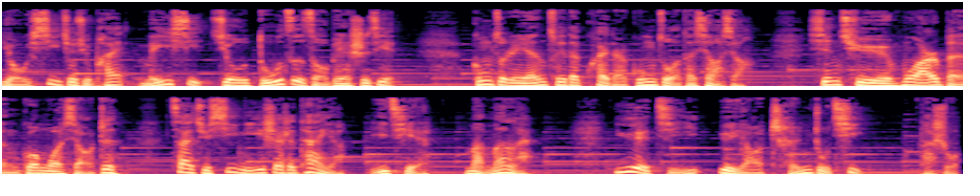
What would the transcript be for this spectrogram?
有戏就去拍，没戏就独自走遍世界。工作人员催他快点工作，他笑笑：“先去墨尔本逛逛小镇，再去悉尼晒晒太阳，一切慢慢来。越急越要沉住气。”他说，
